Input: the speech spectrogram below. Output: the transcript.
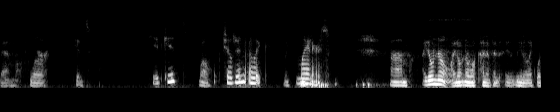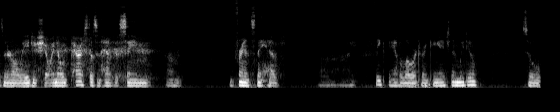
them were kids. Kid kids? Well, Like children or like like minors? Um, I don't know. I don't know what kind of an you know like was it an all ages show? I know Paris doesn't have the same um, in France, they have, uh, I think they have a lower drinking age than we do. So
